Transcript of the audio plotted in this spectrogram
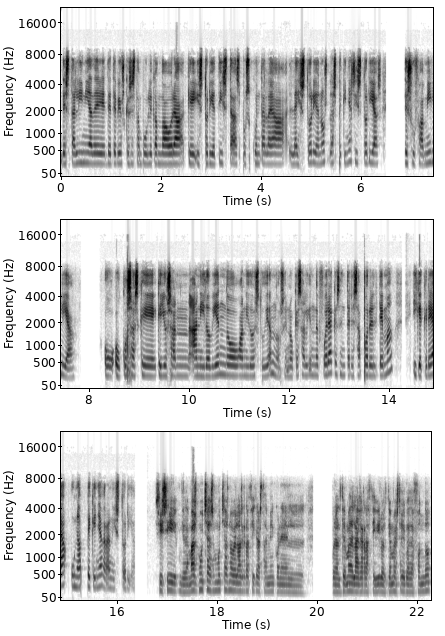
de esta línea de, de que se están publicando ahora, que historietistas pues cuentan la, historia, ¿no? las pequeñas historias de su familia o, cosas que, que ellos han, han, ido viendo o han ido estudiando, sino que es alguien de fuera que se interesa por el tema y que crea una pequeña gran historia. Sí, sí, y además muchas, muchas novelas gráficas también con el, con el tema de la guerra civil o el tema histórico de fondo,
